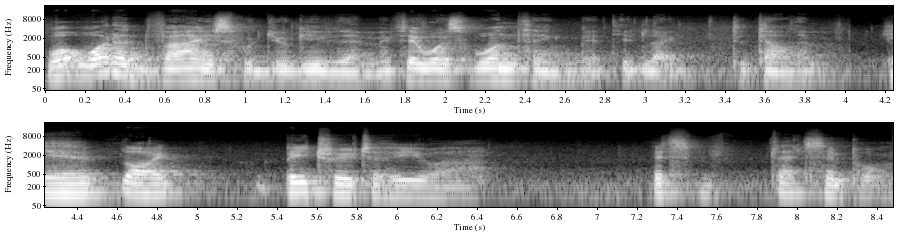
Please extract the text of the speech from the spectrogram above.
What, what advice would you give them if there was one thing that you'd like to tell them? Yeah, like be true to who you are. It's that simple.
